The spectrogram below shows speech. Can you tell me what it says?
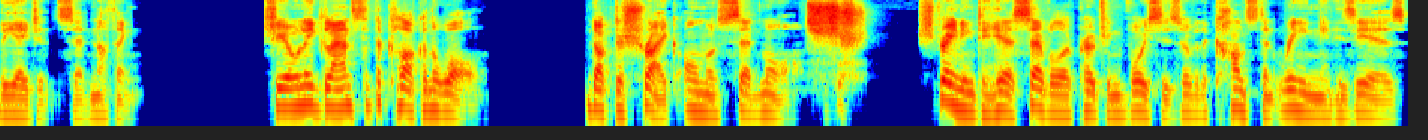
The agent said nothing. She only glanced at the clock on the wall. Dr. Shrike almost said more. Straining to hear several approaching voices over the constant ringing in his ears,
